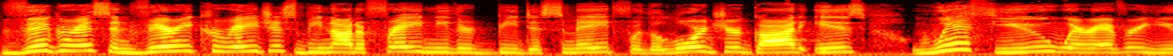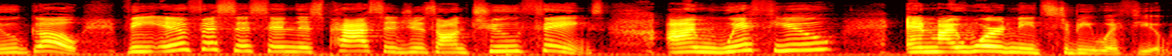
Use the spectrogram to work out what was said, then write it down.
vigorous, and very courageous. Be not afraid, neither be dismayed, for the Lord your God is with you wherever you go. The emphasis in this passage is on two things I'm with you, and my word needs to be with you.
